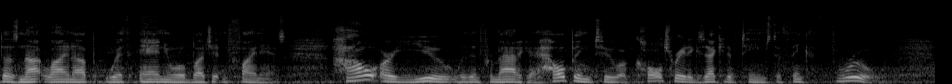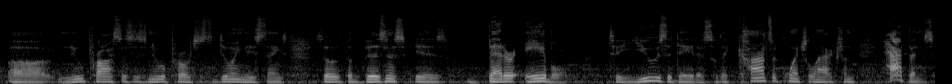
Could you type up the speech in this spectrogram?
does not line up with annual budget and finance. How are you, with Informatica, helping to acculturate executive teams to think through uh, new processes, new approaches to doing these things so that the business is better able to use the data so that consequential action happens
